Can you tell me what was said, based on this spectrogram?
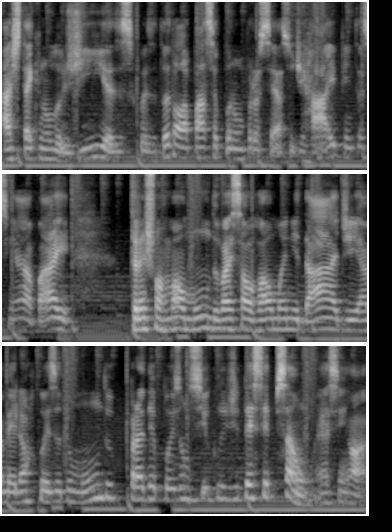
as tecnologias, essa coisa toda, ela passa por um processo de hype. Então, assim, ah, vai transformar o mundo, vai salvar a humanidade, é a melhor coisa do mundo, para depois um ciclo de decepção. É assim, ó,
